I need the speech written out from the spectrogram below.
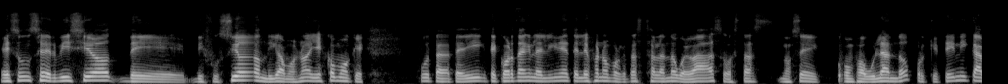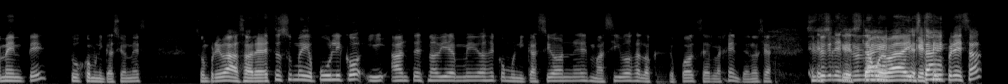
es un servicio de difusión, digamos, ¿no? Y es como que, puta, te, di- te cortan la línea de teléfono porque estás hablando huevadas o estás, no sé, confabulando, porque técnicamente tus comunicaciones son privadas. Ahora, esto es un medio público y antes no había medios de comunicaciones masivos a los que puede acceder la gente, ¿no? O sea, si tú Es querías una huevada y que está impresa,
